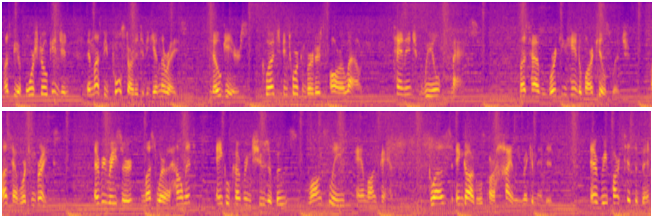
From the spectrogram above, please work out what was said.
Must be a four-stroke engine and must be pull started to begin the race. No gears. Clutch and torque converters are allowed. 10-inch wheel max. Must have working handlebar kill switch. Must have working brakes. Every racer must wear a helmet, ankle covering shoes or boots, long sleeves, and long pants. Gloves and goggles are highly recommended every participant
